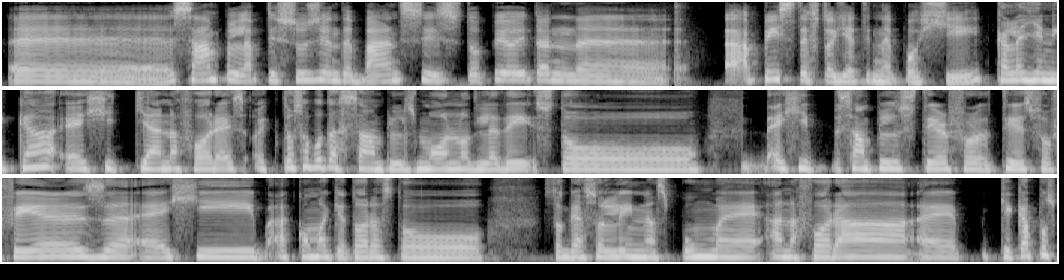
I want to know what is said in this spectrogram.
ε, sample από τη Susie and the Banshees, το οποίο ήταν απίστευτο για την εποχή. Καλά, γενικά έχει και αναφορές, εκτός από τα samples μόνο, δηλαδή στο... έχει samples Tears for, Tears for Fears, έχει ακόμα και τώρα στο, στο Gasoline, ας πούμε, αναφορά ε, και κάπως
